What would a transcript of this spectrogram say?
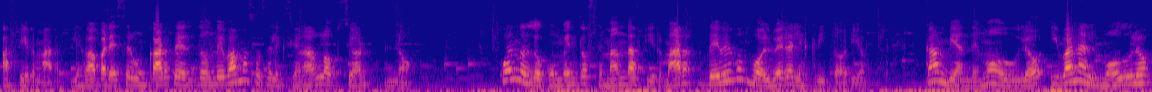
a firmar. Les va a aparecer un cartel donde vamos a seleccionar la opción No. Cuando el documento se manda a firmar, debemos volver al escritorio. Cambian de módulo y van al módulo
